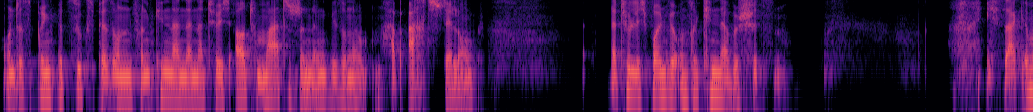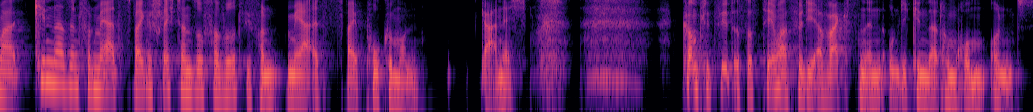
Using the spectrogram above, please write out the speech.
Und es bringt Bezugspersonen von Kindern dann natürlich automatisch in irgendwie so eine Hab-Acht-Stellung. Natürlich wollen wir unsere Kinder beschützen. Ich sage immer, Kinder sind von mehr als zwei Geschlechtern so verwirrt wie von mehr als zwei Pokémon. Gar nicht kompliziert ist das Thema für die Erwachsenen um die Kinder drumherum. Und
